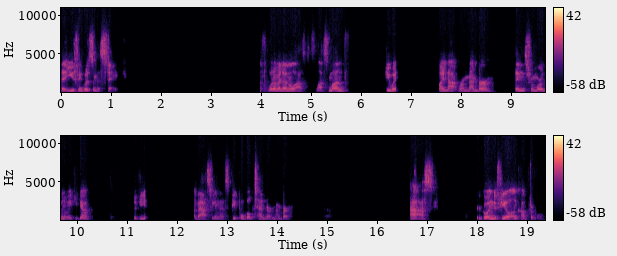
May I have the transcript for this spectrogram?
that you think was a mistake. what have I done the last last month? If you wait, might not remember things from more than a week ago. If you of asking this, people will tend to remember. Ask, you're going to feel uncomfortable.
